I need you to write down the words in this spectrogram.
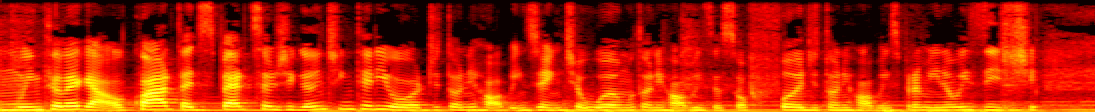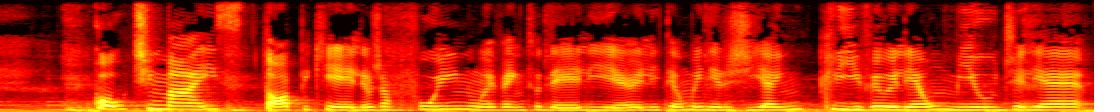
Muito legal. Quarta, Desperte Seu Gigante Interior, de Tony Robbins. Gente, eu amo Tony Robbins, eu sou fã de Tony Robbins. Para mim não existe coaching mais top que ele. Eu já fui num evento dele, ele tem uma energia incrível, ele é humilde, ele é.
